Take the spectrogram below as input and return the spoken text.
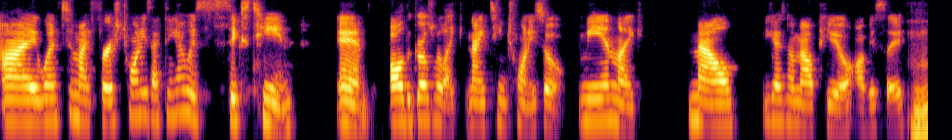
I went to my first 20s I think I was 16 and all the girls were like 19 20 so me and like Mal you guys know Mal Pugh obviously. Mm-hmm.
